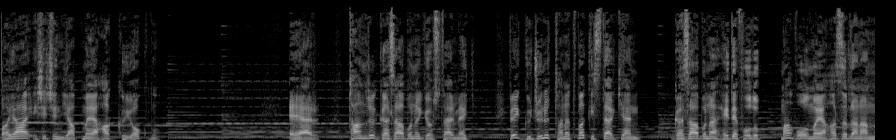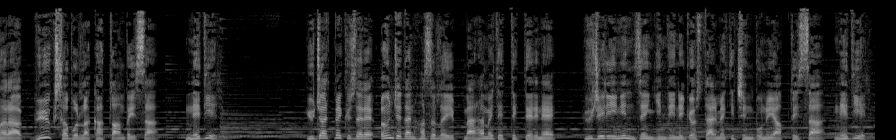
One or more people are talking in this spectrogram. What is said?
bayağı iş için yapmaya hakkı yok mu? Eğer Tanrı gazabını göstermek ve gücünü tanıtmak isterken gazabına hedef olup mahvolmaya hazırlananlara büyük sabırla katlandıysa ne diyelim? Yüceltmek üzere önceden hazırlayıp merhamet ettiklerine yüceliğinin zenginliğini göstermek için bunu yaptıysa ne diyelim?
